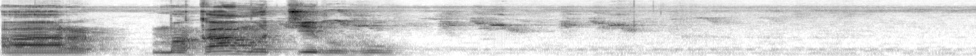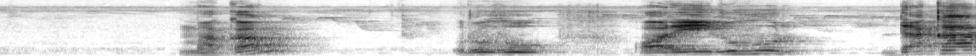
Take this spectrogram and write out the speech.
আর মাকাম হচ্ছে রুহু মাকাম, রুহু, আর এই রুহুর দেখার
